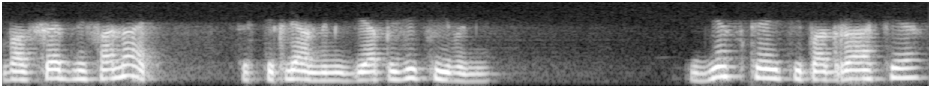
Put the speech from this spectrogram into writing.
волшебный фонарь со стеклянными диапозитивами. Детская типография.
